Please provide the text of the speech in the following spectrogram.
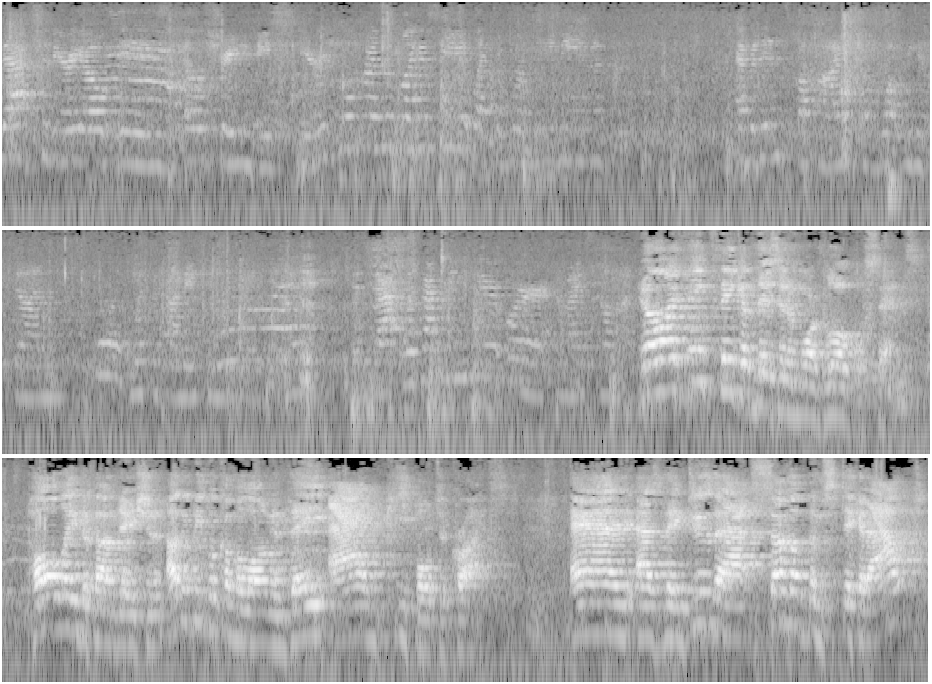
that scenario is illustrating a spiritual kind of legacy, like that we're leaving evidence behind of what we have done with the foundation? Is that what's happening here, Not? No, I think think of this in a more global sense. Paul laid the foundation, other people come along and they add people to Christ. And as they do that, some of them stick it out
